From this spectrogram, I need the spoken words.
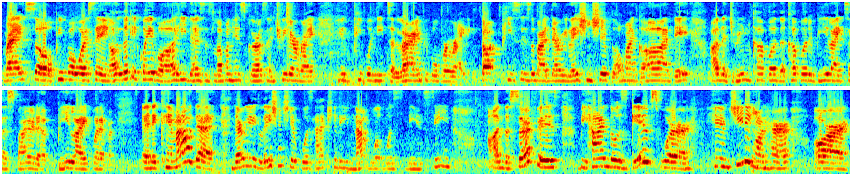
right? So people were saying oh look at Quavo. All he does is love on his girls and treat her right. You people need to learn. People were writing thought pieces about their relationship. Oh my god they are the dream couple the couple to be like to aspire to be like whatever. And it came out that their relationship was actually not what was being seen on the surface. Behind those gifts were him cheating on her or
